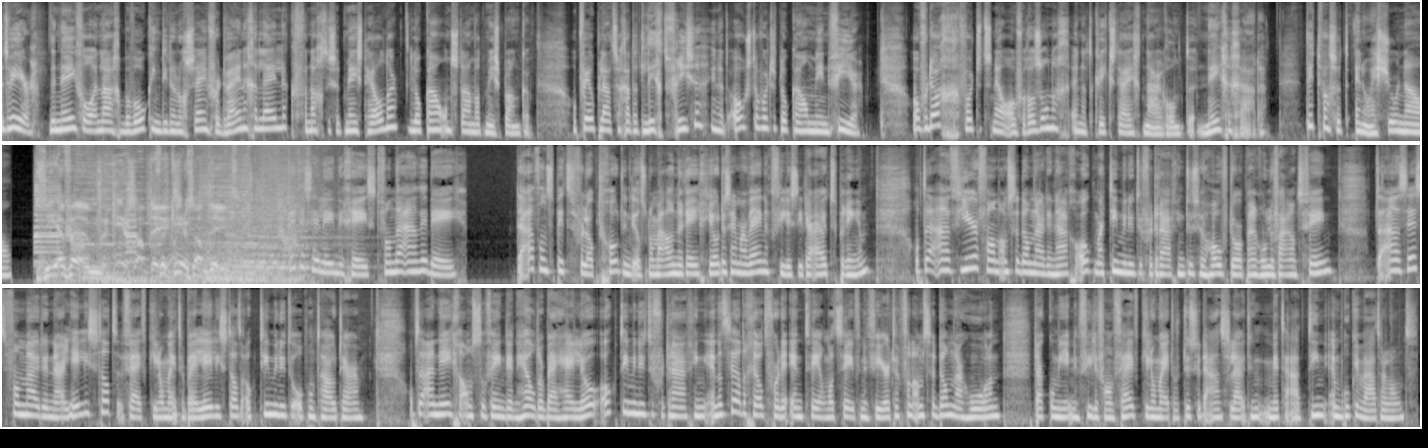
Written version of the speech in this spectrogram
Het weer. De nevel en lage bewolking die er nog zijn verdwijnen geleidelijk. Vannacht is het meest helder. Lokaal ontstaan wat mistbanken. Op veel plaatsen gaat het licht vriezen. In het oosten wordt het lokaal min 4. Overdag wordt het snel overal zonnig en het kwik stijgt naar rond de 9 graden. Dit was het NOS Journaal. ZFM. Verkeersupdate. Verkeersupdate. Dit is Helene de Geest van de ANWB. De avondspits verloopt grotendeels normaal in de regio. Er zijn maar weinig files die eruit springen. Op de A4 van Amsterdam naar Den Haag ook maar 10 minuten verdraging... tussen Hoofddorp en Roelevarensveen. Op de A6 van Muiden naar Lelystad, 5 kilometer bij Lelystad... ook 10 minuten oponthoud daar. Op de A9 Amstelveen-Den Helder bij Heilo ook 10 minuten verdraging. En datzelfde geldt voor de N247 van Amsterdam naar Horen. Daar kom je in een file van 5 kilometer tussen de aansluiting... met de A10 en Broek in Waterland.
